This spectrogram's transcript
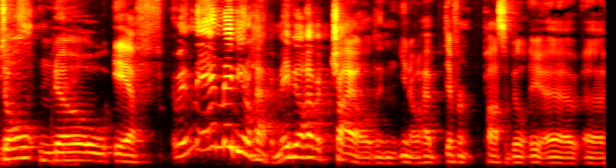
don't know if, I mean, and maybe it'll happen. Maybe I'll have a child and you know have different possibility, uh, uh,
